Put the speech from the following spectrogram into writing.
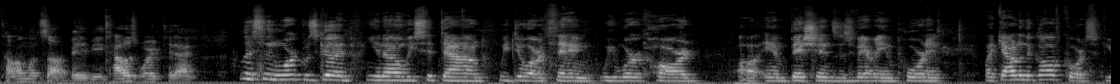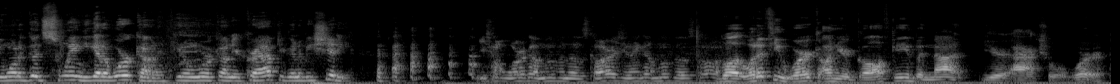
Tell him what's up, baby. How was work today? Listen, work was good. You know, we sit down, we do our thing, we work hard. Uh, ambitions is very important. Like out in the golf course, if you want a good swing, you got to work on it. If you don't work on your craft, you're gonna be shitty. You don't work on moving those cars, you ain't gonna move those cars. Well, what if you work on your golf game but not your actual work?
